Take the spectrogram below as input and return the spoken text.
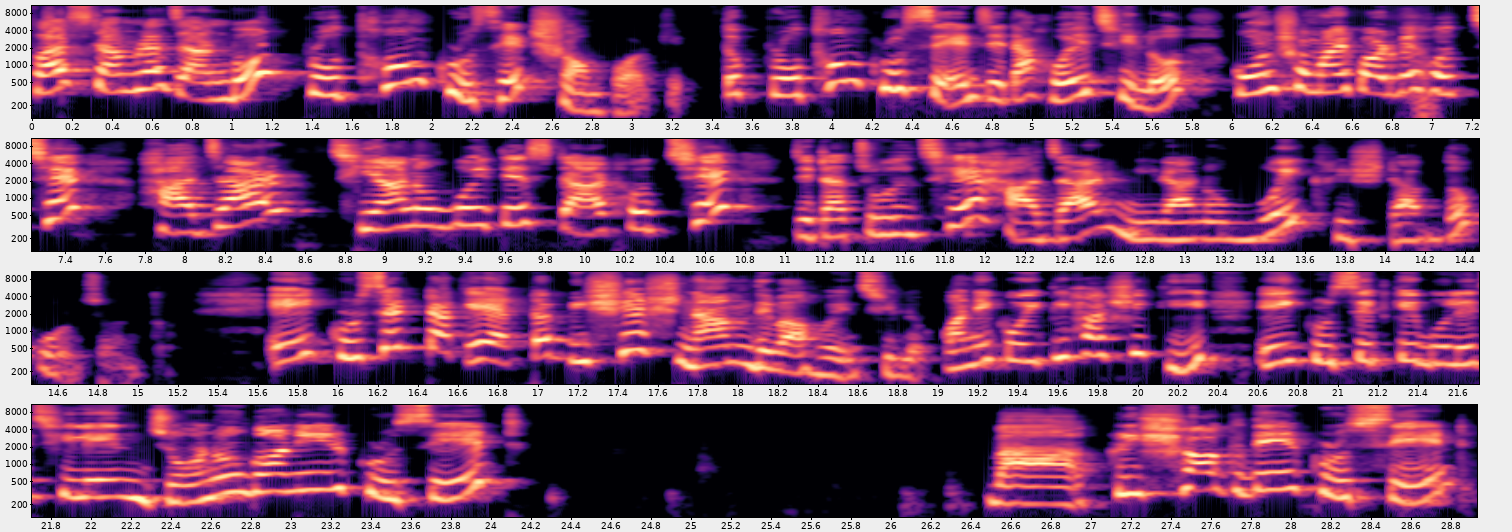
ফার্স্ট আমরা জানব প্রথম ক্রুসেড সম্পর্কে। তো প্রথম ক্রুসেড যেটা হয়েছিল, কোন সময় পর্বে হচ্ছে? হাজার ছিয়ানব্বইতে স্টার্ট হচ্ছে, যেটা চলছে হাজার নিরানব্বই খ্রিস্টাব্দ পর্যন্ত। এই ক্রুসেডটাকে একটা বিশেষ নাম দেওয়া হয়েছিল। অনেক ঐতিহাসিকই এই ক্রুসেডকে বলেছিলেন জনগণের ক্রুসেড বা কৃষকদের ক্রুসেড।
